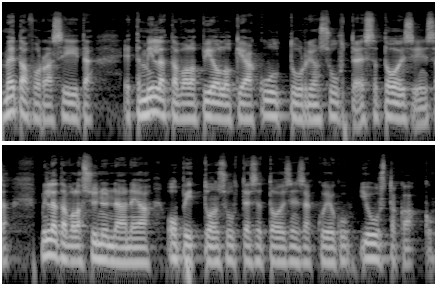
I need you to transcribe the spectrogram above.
metafora siitä, että millä tavalla biologia ja kulttuuri on suhteessa toisiinsa, millä tavalla synnynnäinen ja opittu on suhteessa toisiinsa kuin joku juustokakku.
